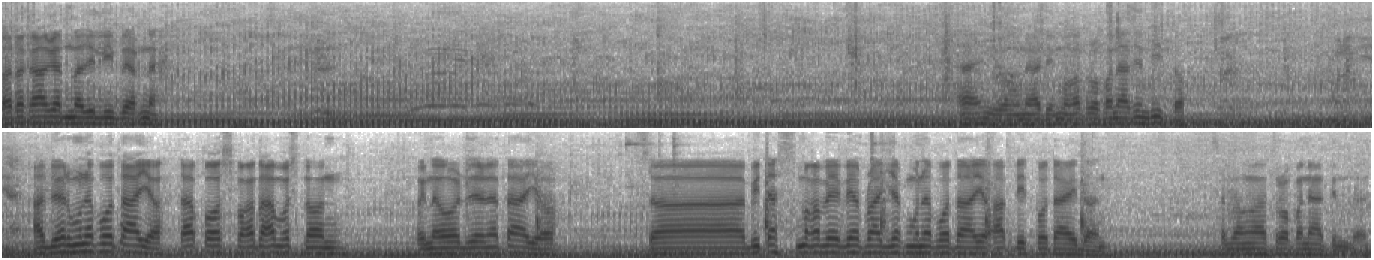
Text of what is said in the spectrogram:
Para kagad ma-deliver na. Ay, yung natin mga tropa natin dito. Hardware muna po tayo. Tapos pagkatapos nun, pag na-order na tayo, sa Bitas Makabebe project muna po tayo, update po tayo doon. Sa mga tropa natin doon.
